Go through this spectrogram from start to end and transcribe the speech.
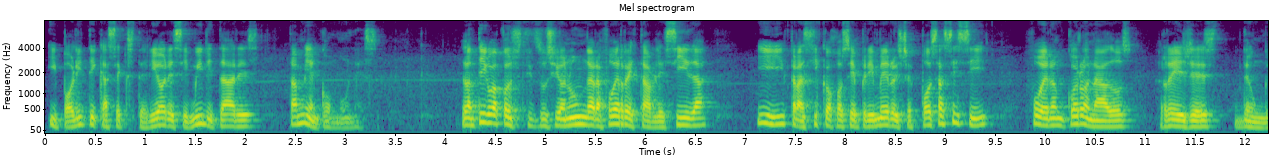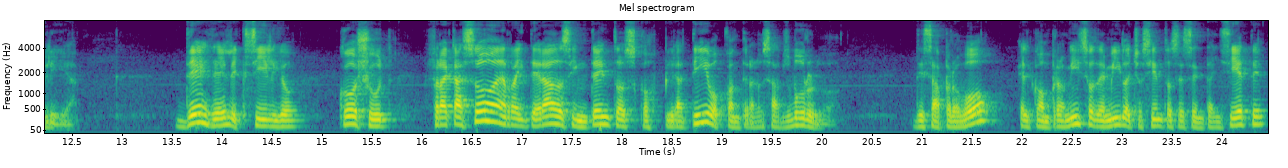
y políticas exteriores y militares también comunes. La antigua constitución húngara fue restablecida y Francisco José I y su esposa Sisi fueron coronados reyes de Hungría. Desde el exilio, Kossuth fracasó en reiterados intentos conspirativos contra los Habsburgo. Desaprobó el compromiso de 1867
